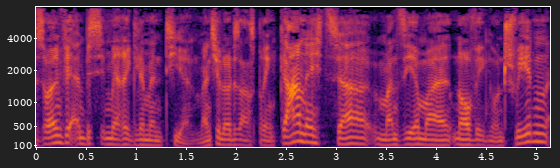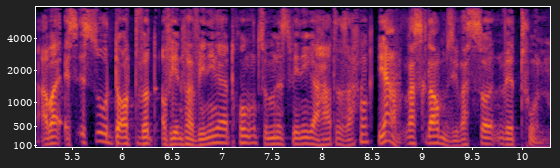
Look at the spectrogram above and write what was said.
sollen wir ein bisschen mehr reglementieren. Manche Leute sagen, es bringt gar nichts, ja, man sehe mal Norwegen und Schweden, aber es ist so, dort wird auf jeden Fall weniger getrunken, zumindest weniger harte Sachen. Ja, was glauben Sie, was sollten wir tun?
